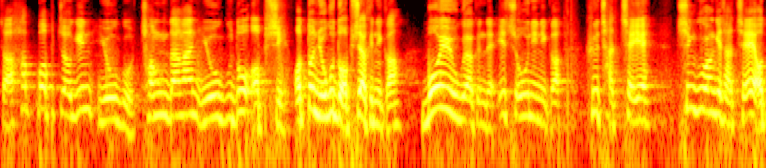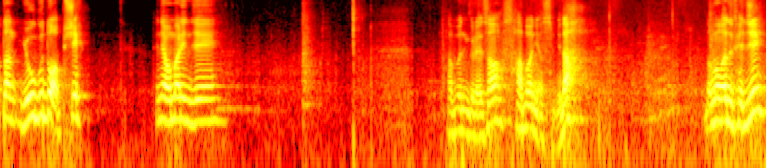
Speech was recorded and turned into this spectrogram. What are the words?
자 합법적인 요구, 정당한 요구도 없이 어떤 요구도 없이야 그러니까 뭐의 요구야 근데 it's own이니까 그 자체에 친구 관계 자체에 어떤 요구도 없이 그냥 뭔 말인지 답은 그래서 4번이었습니다. 넘어가도 되지?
